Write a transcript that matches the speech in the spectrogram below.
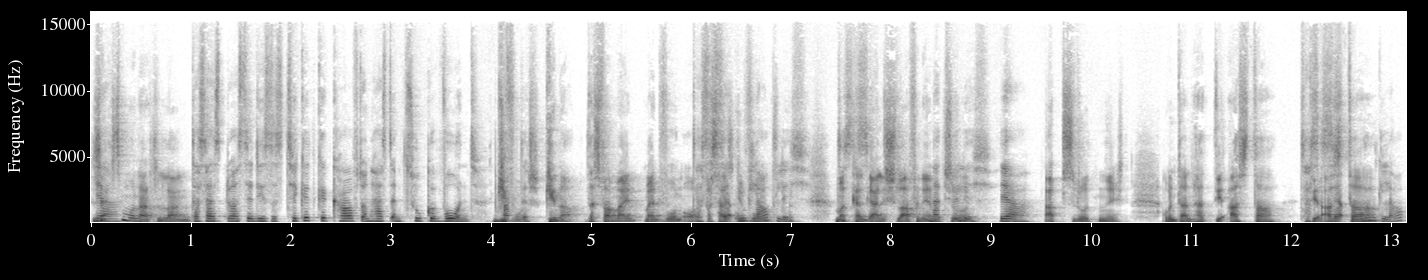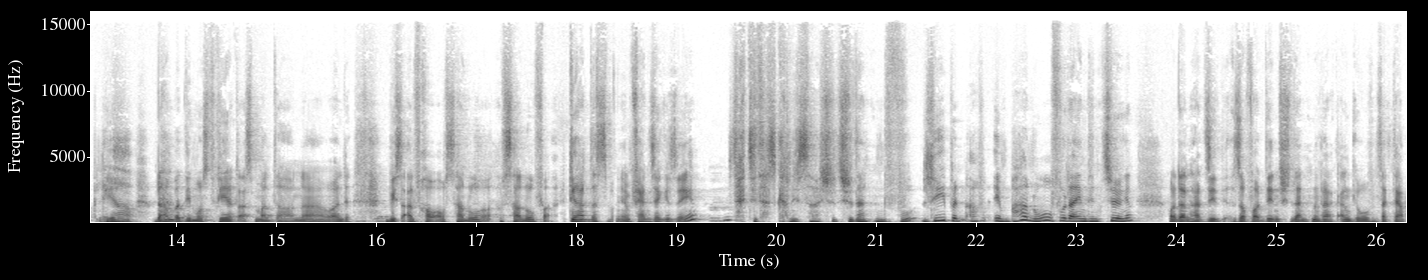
Ja. Sechs Monate lang. Das heißt, du hast dir dieses Ticket gekauft und hast im Zug gewohnt, praktisch. Gewohnt. Genau, das war mein, mein Wohnort. Das Was ist ja heißt gewohnt? unglaublich. Man Das kann gar nicht schlafen im Zug. Natürlich, ja. Absolut nicht. Und dann hat die Asta, Das die ist ja Asta, unglaublich. Ja, da haben wir demonstriert erstmal da, ne? Und bis eine Frau aus Hannover, aus Hannover, die hat das im Fernsehen gesehen. Mhm. Sagt sie, das kann nicht sein. Studenten leben auf, im Bahnhof oder in den Zügen. Und dann hat sie sofort den Studentenwerk angerufen und sagt, ja,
